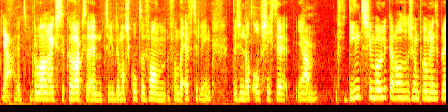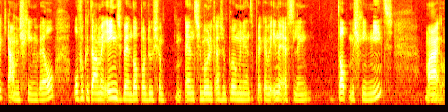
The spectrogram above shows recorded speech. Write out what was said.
Ja, het belangrijkste karakter en natuurlijk de mascotte van, van de Efteling. Dus in dat opzicht, ja, verdient Symbolica dan zo'n prominente plek? Ja, misschien wel. Of ik het daarmee eens ben dat Pardoes en Symbolica zo'n prominente plek hebben in de Efteling, dat misschien niet. Maar Nou,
